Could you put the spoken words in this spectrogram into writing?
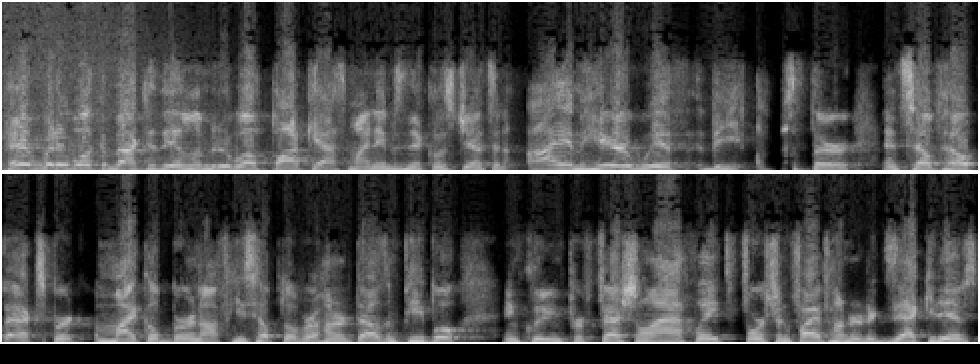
Hey, everybody, welcome back to the Unlimited Wealth Podcast. My name is Nicholas Jensen. I am here with the author and self help expert, Michael Bernoff. He's helped over 100,000 people, including professional athletes, Fortune 500 executives.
